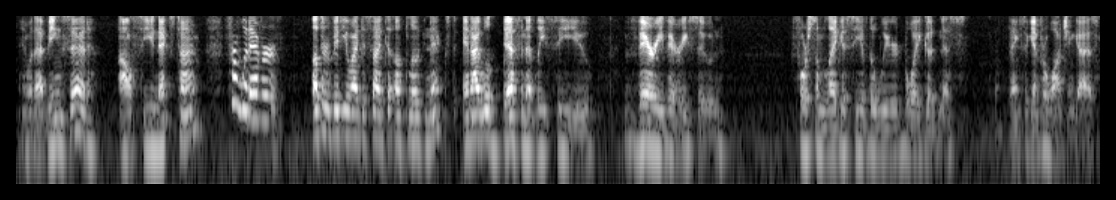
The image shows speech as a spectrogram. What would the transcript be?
And with that being said, I'll see you next time for whatever other video I decide to upload next, and I will definitely see you very, very soon for some Legacy of the Weirdboy goodness. Thanks again for watching, guys.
